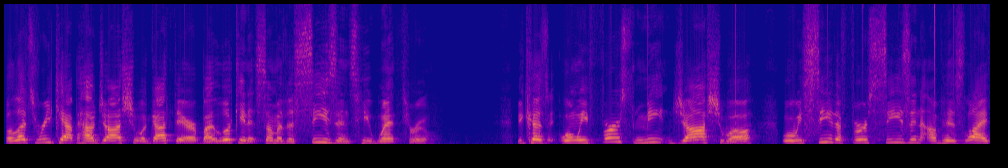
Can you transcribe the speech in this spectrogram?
But let's recap how Joshua got there by looking at some of the seasons he went through. Because when we first meet Joshua, where we see the first season of his life,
